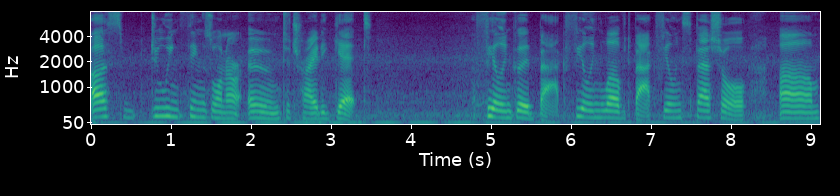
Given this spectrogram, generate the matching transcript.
us doing things on our own to try to get feeling good back, feeling loved back, feeling special. Um,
